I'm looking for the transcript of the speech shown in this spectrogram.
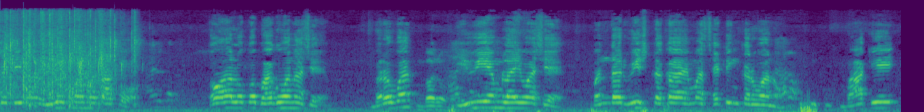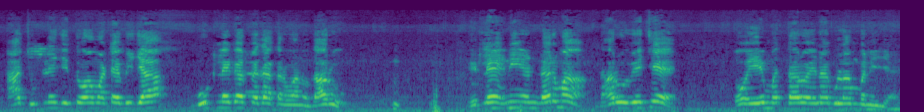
પેટીના વિરોધમાં મત આપો. તો આ લોકો ભાગવાના છે. બરોબર? ઈવીએમ લાવ્યા છે. પંદર વીસ ટકા એમાં સેટિંગ કરવાનો. બાકી આ ચૂંટણી જીતવા માટે બીજા બુટલેગર પેદા કરવાનું દારૂ. એટલે એની અંડરમાં દારૂ વેચે તો એ મતદારો એના ગુલામ બની જાય.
